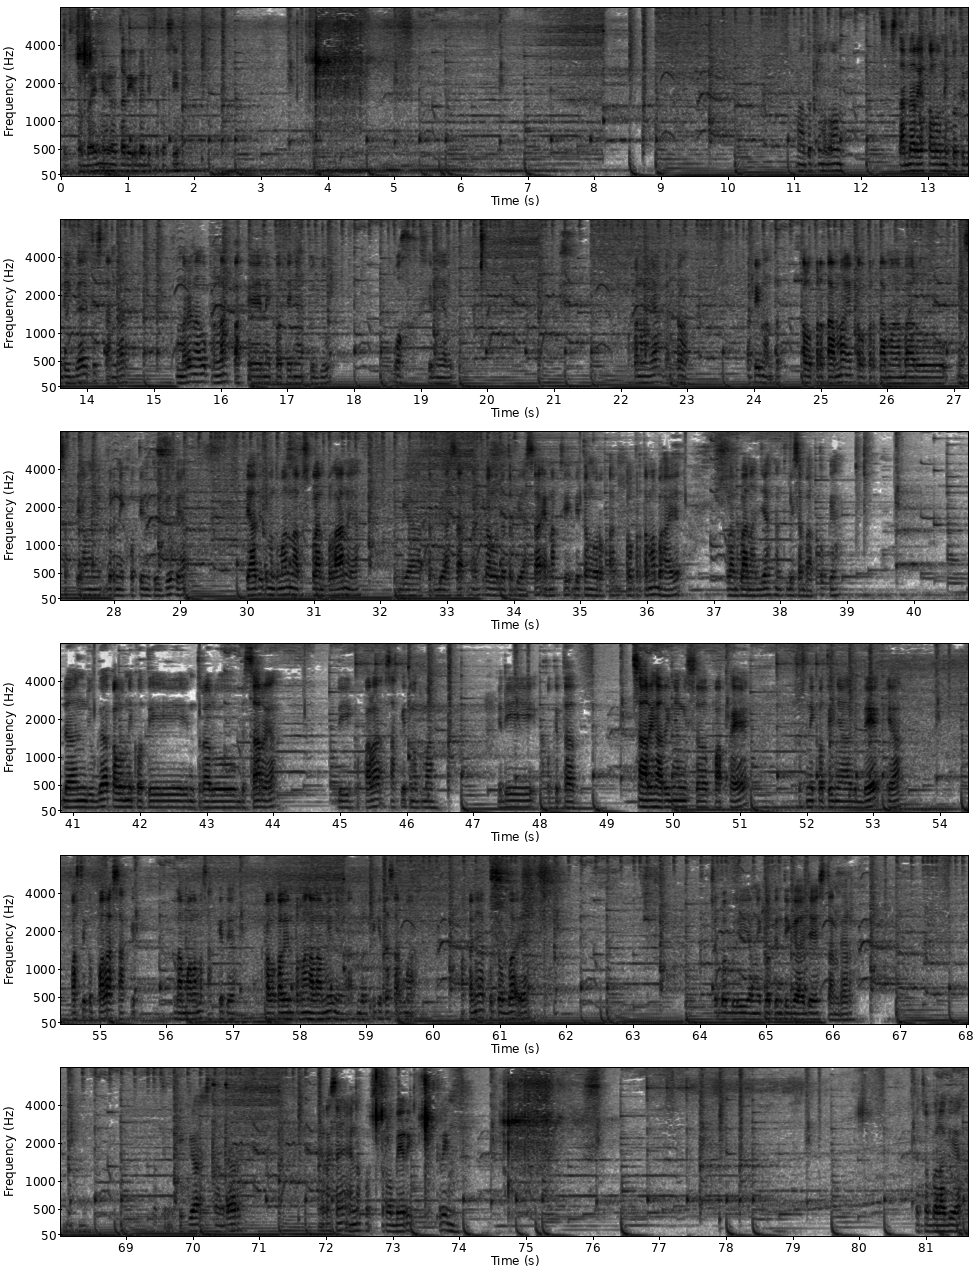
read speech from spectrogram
Kita cobain ini tadi udah ditetesin. Mantap teman-teman. Standar ya kalau nikotin 3 itu standar. Kemarin aku pernah pakai nikotin yang 7 wah sini yang apa namanya? Gatel tapi mantep. Kalau pertama ya kalau pertama baru ngisep yang bernikotin 7 ya hati-hati teman-teman harus pelan-pelan ya biar terbiasa. Nanti kalau udah terbiasa enak sih di tenggorokan. Kalau pertama bahaya pelan-pelan aja nanti bisa batuk ya. Dan juga kalau nikotin terlalu besar ya di kepala sakit teman-teman. Jadi kalau kita sehari-harinya ngisep pakai terus nikotinnya gede ya pasti kepala sakit lama-lama sakit ya. Kalau kalian pernah ngalamin ya berarti kita sama. Makanya aku coba ya. Coba beli yang nikotin 3 aja ya standar. Nikotin 3 standar. Ini rasanya enak kok strawberry cream. Kita coba lagi ya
